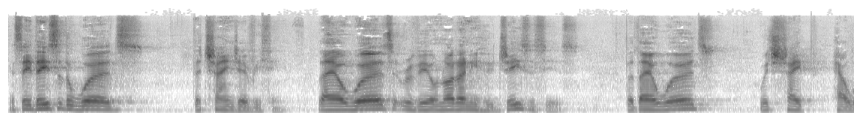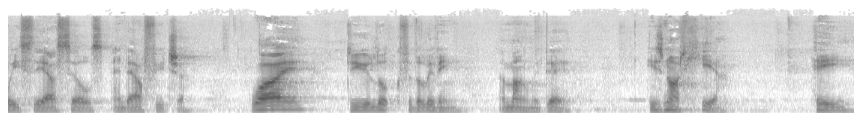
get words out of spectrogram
You see, these are the words that change everything. They are words that reveal not only who Jesus is, but they are words which shape how we see ourselves and our future. Why do you look for the living among the dead? He's not here, he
